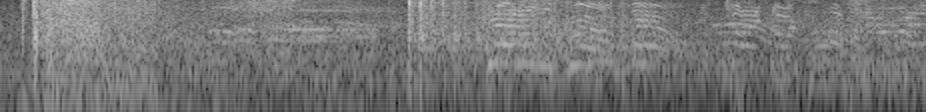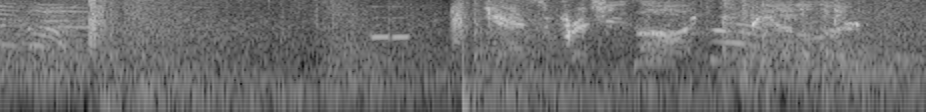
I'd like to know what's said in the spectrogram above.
Get on the ground now! Gas suppression is on. Be on alert.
